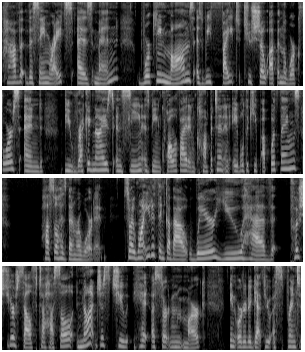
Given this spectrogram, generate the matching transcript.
have the same rights as men, working moms, as we fight to show up in the workforce and be recognized and seen as being qualified and competent and able to keep up with things, hustle has been rewarded. So I want you to think about where you have pushed yourself to hustle, not just to hit a certain mark in order to get through a sprint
